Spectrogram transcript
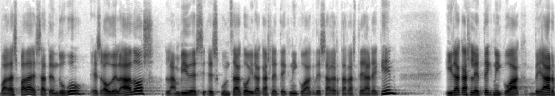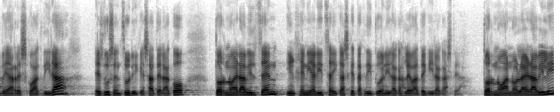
badazpada esaten dugu, ez gaudela ados, lanbide hezkuntzako irakasle teknikoak desagertaraztearekin, irakasle teknikoak behar beharrezkoak dira, ez du zentzurik esaterako tornoa erabiltzen ingeniaritza ikasketak dituen irakasle batek irakastea. Tornoa nola erabili,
